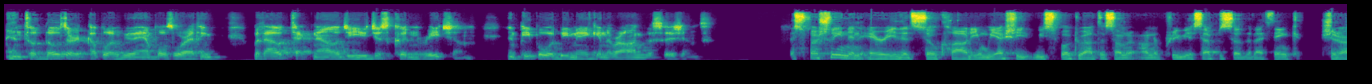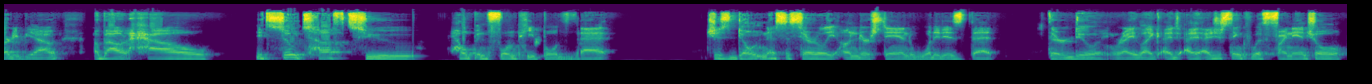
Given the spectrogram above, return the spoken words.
And so those are a couple of examples where I think without technology, you just couldn't reach them and people would be making the wrong decisions especially in an area that's so cloudy and we actually we spoke about this on, on a previous episode that i think should already be out about how it's so tough to help inform people that just don't necessarily understand what it is that they're doing, right? Like I, I just think with financial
